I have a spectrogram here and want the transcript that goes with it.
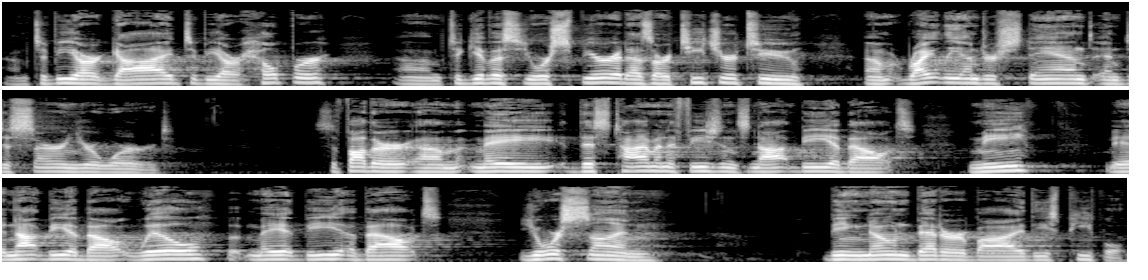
um, to be our guide, to be our helper um, to give us your spirit as our teacher to um, rightly understand and discern your word. So, Father, um, may this time in Ephesians not be about me, may it not be about Will, but may it be about your Son being known better by these people.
